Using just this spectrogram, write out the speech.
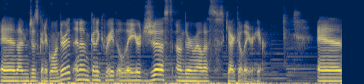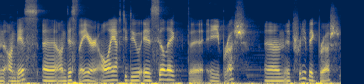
And I'm just gonna go under it and I'm gonna create a layer just under my last character layer here and on this uh, on this layer all I have to do is select uh, a brush um, a pretty big brush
